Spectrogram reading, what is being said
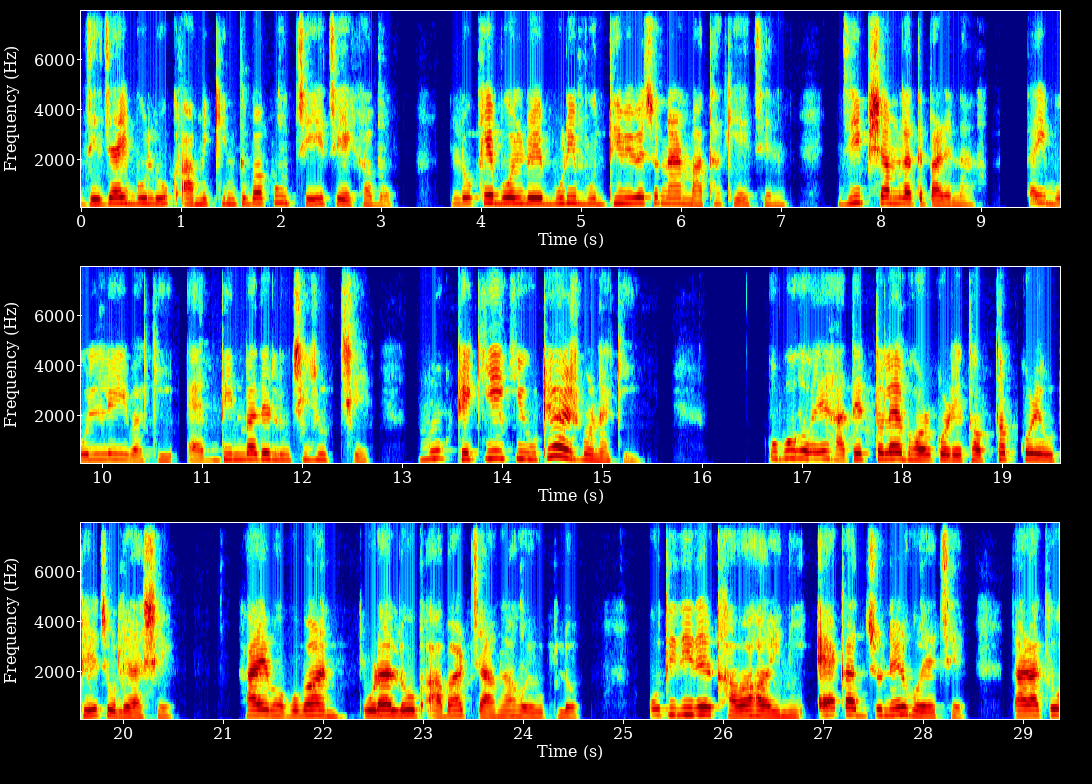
যে যাই বলুক, আমি কিন্তু বাপু চেয়ে চেয়ে খাব। লোকে বলবে, বুড়ি বুদ্ধি বিবেচনার মাথা খেয়েছেন। জিভ সামলাতে পারে না। তাই বললেই বা কি, একদিন বাদে লুচি জুটছে, মুখ ঠেকিয়েই কি উঠে আসব নাকি? উবু হয়ে হাতের তলায় ভর করে থপথপ করে উঠে চলে আসে। হায় ভগবান, পোড়া লোভ আবার চাঙা হয়ে উঠল। অতিথিদের খাওয়া হয়নি, এক আধজনের হয়েছে। তারা কেউ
